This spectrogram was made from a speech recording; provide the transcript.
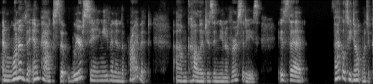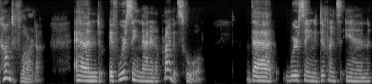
And one of the impacts that we're seeing, even in the private um, colleges and universities, is that faculty don't want to come to Florida. And if we're seeing that in a private school, that we're seeing a difference in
